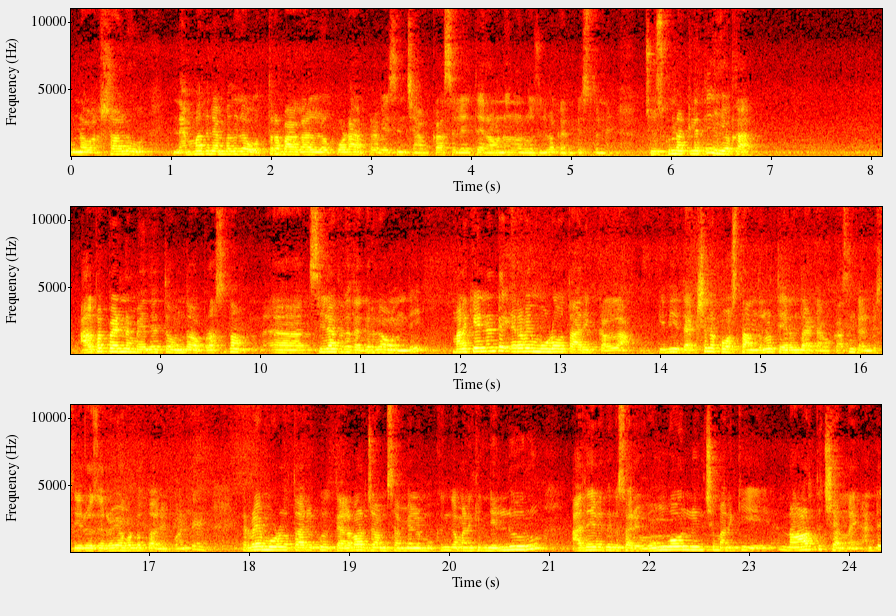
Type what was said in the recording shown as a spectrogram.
ఉన్న వర్షాలు నెమ్మది నెమ్మదిగా ఉత్తర భాగాల్లో కూడా ప్రవేశించే అవకాశాలు అయితే రానున్న రోజుల్లో కనిపిస్తున్నాయి. చూసుకున్నట్లయితే ఈ యొక్క అల్పపీడనం ఏదైతే ఉందో ప్రస్తుతం శ్రీలంకకు దగ్గరగా ఉంది. మనకేంటంటే ఇరవై మూడవ తారీఖు కల్లా ఇది దక్షిణ కోస్తాంధ్రలో తీరం దాటే అవకాశం కనిపిస్తుంది. ఈరోజు ఇరవై ఒకటో తారీఖు అంటే ఇరవై మూడో తారీఖు తెల్లవారుజాము సమయంలో ముఖ్యంగా మనకి నెల్లూరు అదేవిధంగా సారీ ఒంగోలు నుంచి మనకి నార్త్ చెన్నై అంటే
